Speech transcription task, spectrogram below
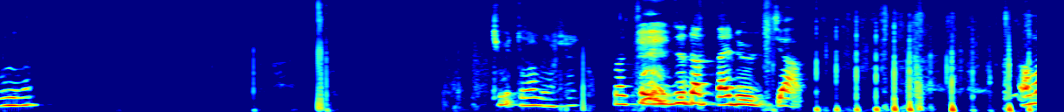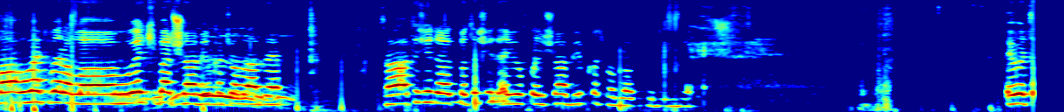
Ne oluyor lan? Kim etti lan sen? Bak senin yüzünden ben öleceğim. Allahu Ekber, Allahu Ekber. Şu an benim kaçmam lazım. Sağ ateş eden, ateş eden yok. Ben şu an benim kaçmam lazım dediğim gibi. Evet.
